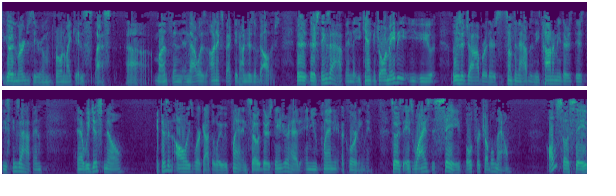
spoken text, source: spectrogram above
to go to the emergency room for one of my kids last uh, month, and, and that was unexpected, hundreds of dollars. There, there's things that happen that you can't control, or maybe you, you lose a job, or there's something that happens in the economy. There's there's these things that happen. and we just know it doesn't always work out the way we plan. And so there's danger ahead, and you plan accordingly. So it's, it's wise to save, both for trouble now, also save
